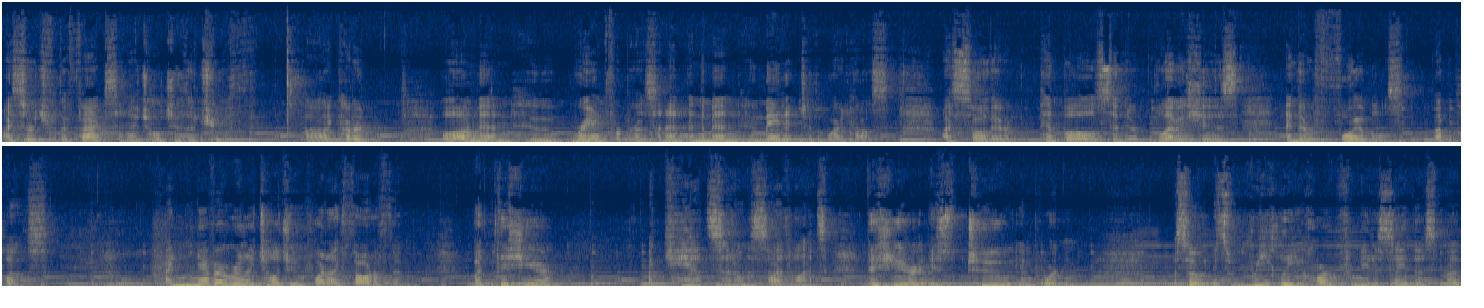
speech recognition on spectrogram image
I searched for the facts and I told you the truth. Uh, I covered a lot of men who ran for president and the men who made it to the White House. I saw their pimples and their blemishes and their foibles up close. I never really told you what I thought of them. But this year, I can't sit on the sidelines. This year is too important. So it's really hard for me to say this, but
